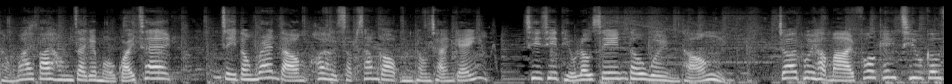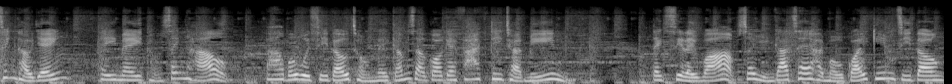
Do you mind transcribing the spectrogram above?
同 WiFi 控制嘅无鬼车，自动 random 开去十三个唔同场景，次次条路线都会唔同，再配合埋 4K 超高清投影。气味同声效，包保会试到从未感受过嘅快啲场面。迪士尼话，虽然架车系无轨兼自动，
